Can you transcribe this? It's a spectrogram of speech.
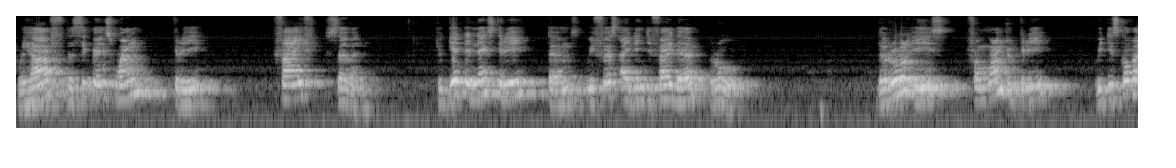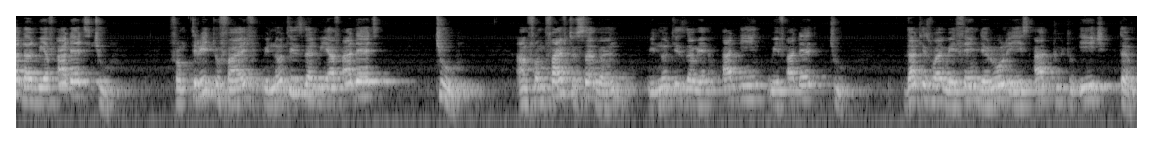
We have the sequence 1, 3, 5, 7. To get the next three terms, we first identify the rule. The rule is from 1 to 3, we discover that we have added 2. From 3 to 5, we notice that we have added 2. And from 5 to 7, we notice that we are adding, we've added 2. That is why we're saying the rule is add 2 to each term.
